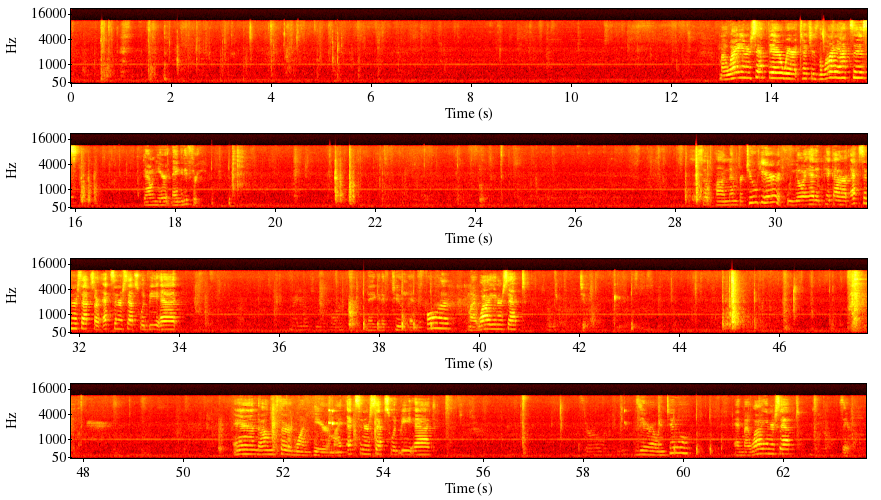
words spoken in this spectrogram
My y-intercept there where it touches the y-axis, down here at negative 3. So on number two here, if we go ahead and pick out our x-intercepts, our x-intercepts would be at negative 2 and 4. My y-intercept, 2. And on the third one here, my x-intercepts would be at Zero and two, and 2. And my y-intercept, zero. 0.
